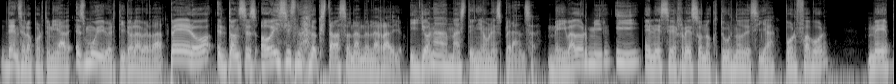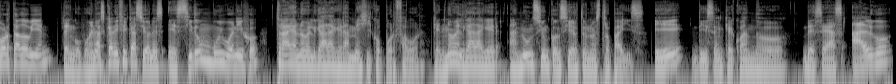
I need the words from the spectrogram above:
dense la oportunidad. Es muy divertido, la verdad. Pero entonces Oasis no era lo que estaba sonando en la radio. Y yo nada más tenía una esperanza. Me iba a dormir y en ese rezo nocturno decía, por favor, me he portado bien, tengo buenas calificaciones, he sido un muy buen hijo. Trae a Noel Gallagher a México, por favor. Que Noel Gallagher anuncie un concierto en nuestro país. Y dicen que cuando deseas algo,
